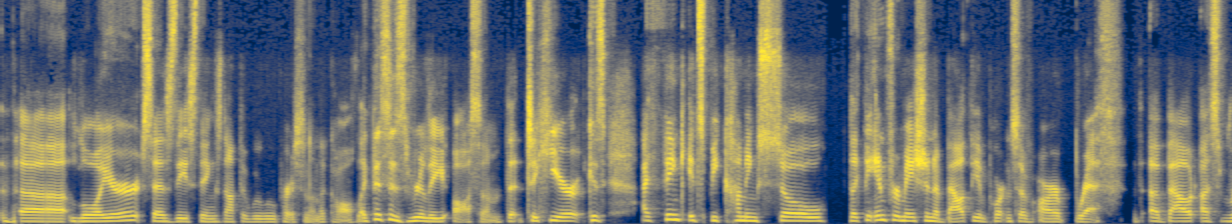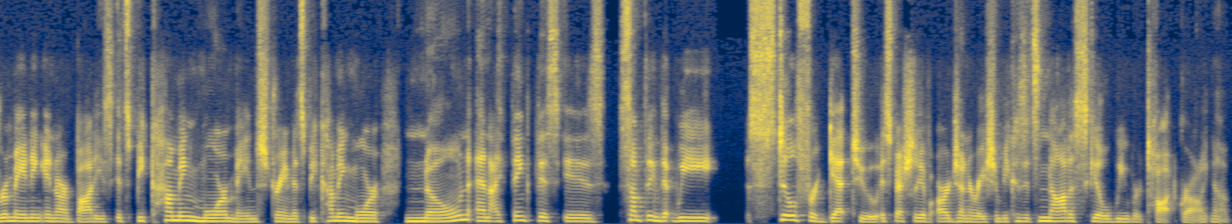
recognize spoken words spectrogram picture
the lawyer says these things, not the woo woo person on the call. Like, this is really awesome that to hear, because I think it's becoming so like the information about the importance of our breath, about us remaining in our bodies, it's becoming more mainstream. It's becoming more known. And I think this is something that we still forget to, especially of our generation, because it's not a skill we were taught growing up.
